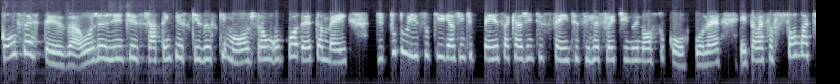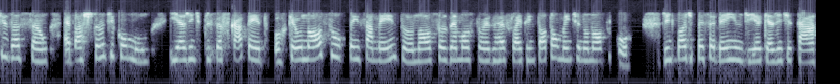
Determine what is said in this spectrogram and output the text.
Com certeza. Hoje a gente já tem pesquisas que mostram o poder também de tudo isso que a gente pensa, que a gente sente se refletindo em nosso corpo, né? Então essa somatização é bastante comum e a gente precisa ficar atento, porque o nosso pensamento, nossas emoções refletem totalmente no nosso corpo. A gente pode perceber em um dia que a gente está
